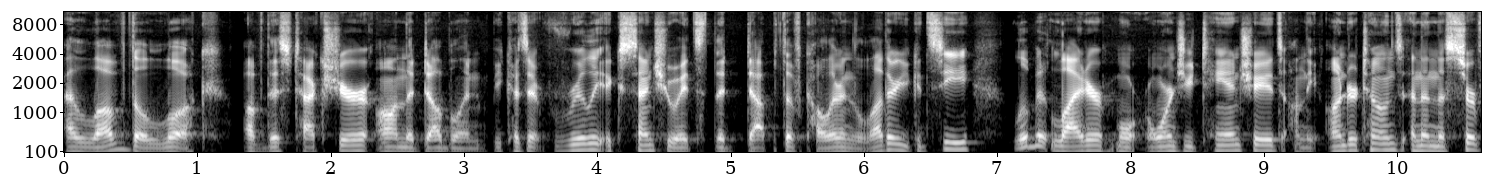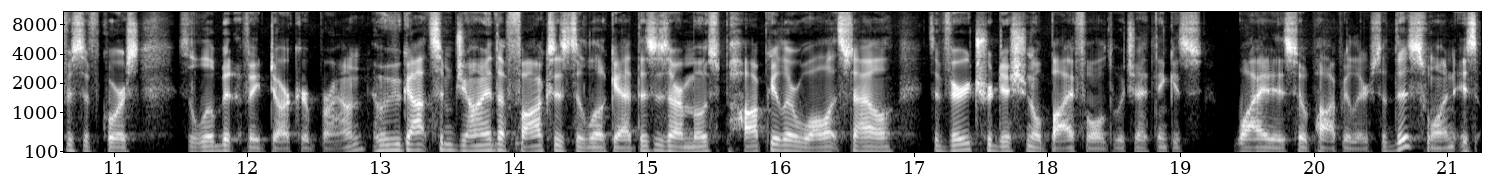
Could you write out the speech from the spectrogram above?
I love the look of this texture on the Dublin because it really accentuates the depth of color in the leather. You can see a little bit lighter, more orangey tan shades on the undertones. And then the surface, of course, is a little bit of a darker brown. And we've got some Johnny the Foxes to look at. This is our most popular wallet style. It's a very traditional bifold, which I think is why it is so popular. So this one is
